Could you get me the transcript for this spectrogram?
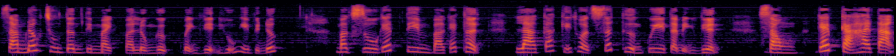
Giám đốc Trung tâm Tim mạch và Lồng ngực Bệnh viện Hữu nghị Việt Đức, mặc dù ghép tim và ghép thận là các kỹ thuật rất thường quy tại bệnh viện, song ghép cả hai tạng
